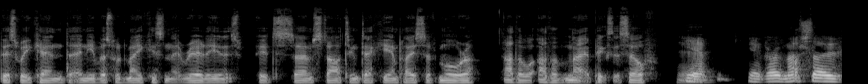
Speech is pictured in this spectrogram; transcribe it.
this weekend that any of us would make, isn't it? Really, and it's it's um, starting Deki in place of Moura. Other other than that, it picks itself. Yeah, yeah, very much so.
